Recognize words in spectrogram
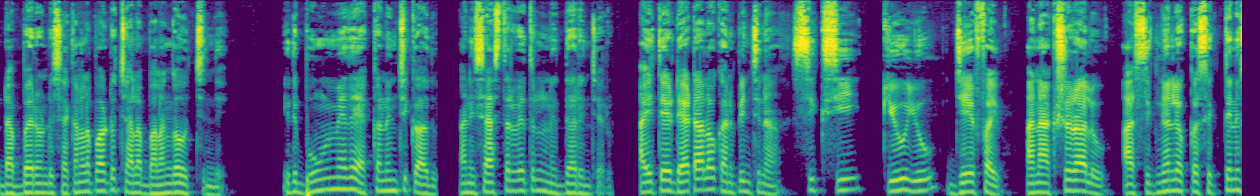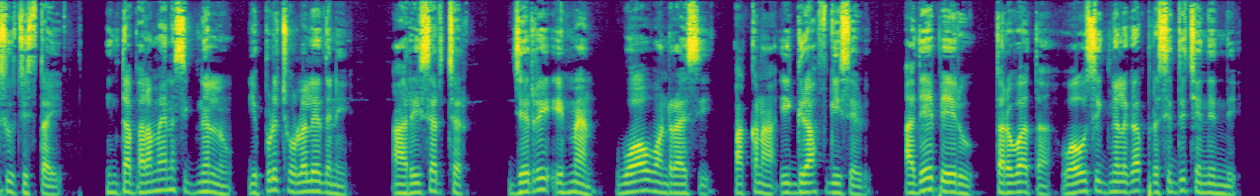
డెబ్బై రెండు సెకండ్ల పాటు చాలా బలంగా వచ్చింది. ఇది భూమి మీద ఎక్కడి నుంచి కాదు అని శాస్త్రవేత్తలు నిర్ధారించారు. అయితే డేటాలో కనిపించిన six C Q U J five అనే అక్షరాలు ఆ సిగ్నల్ యొక్క శక్తిని సూచిస్తాయి. ఇంత బలమైన సిగ్నల్ను ఎప్పుడూ చూడలేదని ఆ రీసెర్చర్ జెర్రీ ఇహ్మాన్ వావ్ అని రాసి పక్కన ఈ గ్రాఫ్ గీశాడు. అదే పేరు తరువాత వౌ సిగ్నల్గా ప్రసిద్ధి చెందింది.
